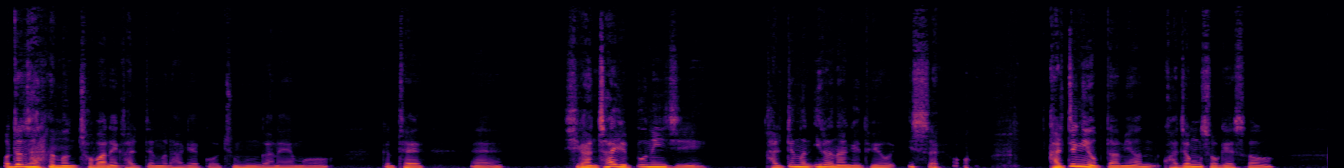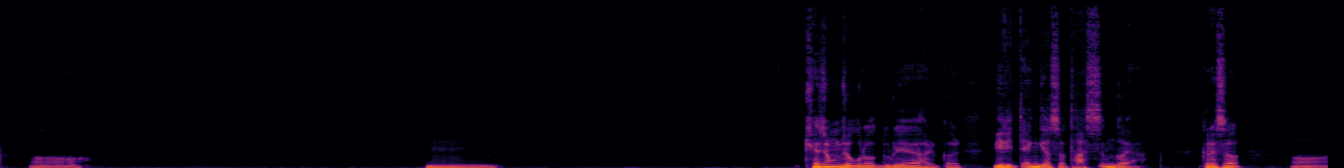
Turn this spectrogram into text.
어떤 사람은 초반에 갈등을 하겠고 중간에 뭐 끝에 예, 시간 차일 뿐이지 갈등은 일어나게 되어 있어요. 갈등이 없다면 과정 속에서 어, 음, 최종적으로 누려야 할 걸 미리 땡겨서 다 쓴 거야. 그래서 어,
